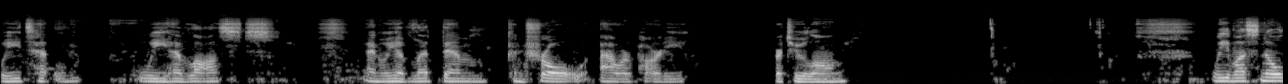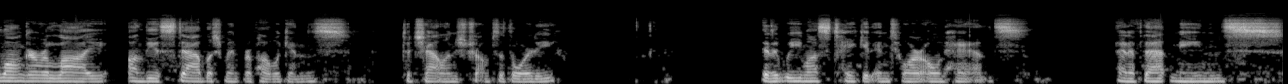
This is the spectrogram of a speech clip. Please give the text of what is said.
we we have lost and we have let them control our party for too long. We must no longer rely on the establishment Republicans to challenge Trump's authority. It, we must take it into our own hands. And if that means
